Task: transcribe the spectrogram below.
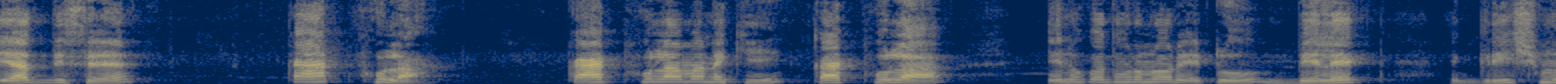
ইয়াত দিছে, কাঠফুলা। কাঠফুলা মানে কি? কাঠফুলা এনেকুৱা ধৰণৰ এইটো বেলেগ গ্ৰীষ্ম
